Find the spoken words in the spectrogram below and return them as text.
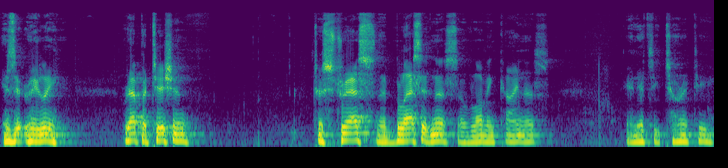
Is it really repetition to stress the blessedness of loving kindness and its eternity?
